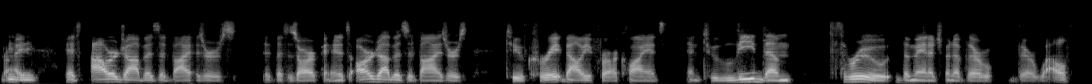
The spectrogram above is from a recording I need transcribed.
right? Mm-hmm. It's our job as advisors. This is our opinion. It's our job as advisors to create value for our clients and to lead them through the management of their their wealth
